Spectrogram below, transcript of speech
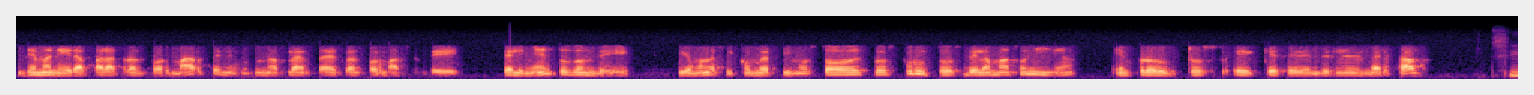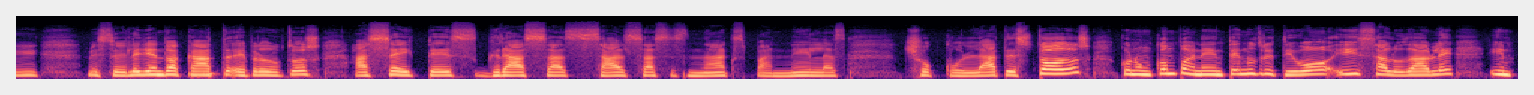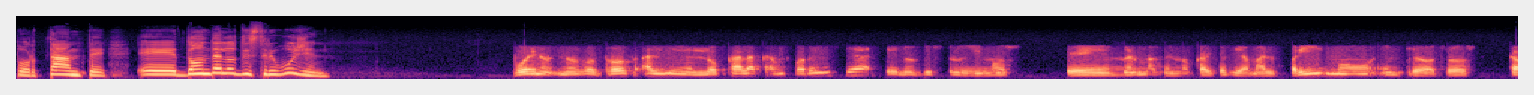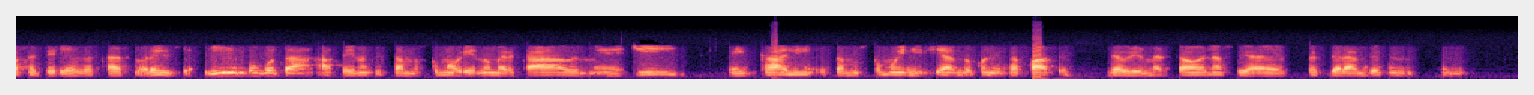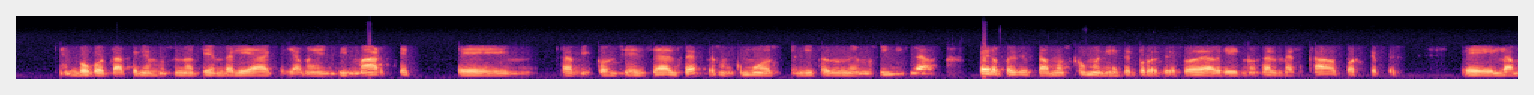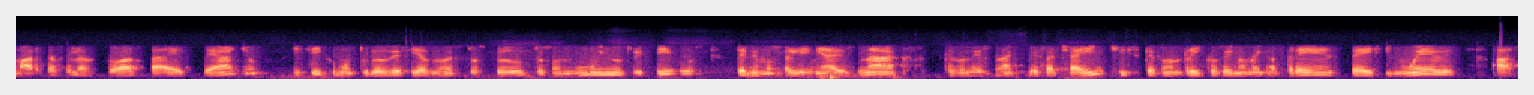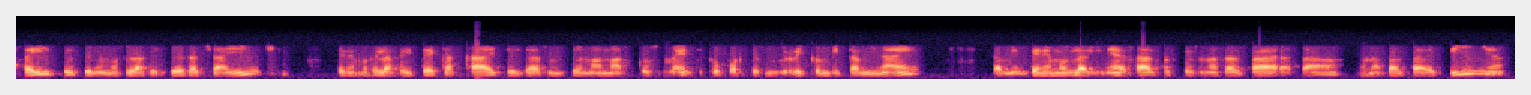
de manera para transformar. Tenemos una planta de transformación de, alimentos donde, digamos así, convertimos todos estos frutos de la Amazonía en productos eh, que se venden en el mercado. Sí, me estoy leyendo acá eh, productos, aceites, grasas, salsas, snacks, panelas, chocolates, todos con un componente nutritivo y saludable importante. Eh, ¿Dónde los distribuyen? Bueno, nosotros al nivel local acá en Florencia eh, los distribuimos en un almacén local que se llama El Primo, entre otros cafeterías de acá de Florencia. Y en Bogotá apenas estamos como abriendo mercado, en Medellín, en Cali, estamos como iniciando con esa fase de abrir mercado en las ciudades pues, grandes en, en Bogotá tenemos una tienda aliada que se llama Endy Market, eh, también Conciencia del Ser, que son como dos tienditas donde hemos iniciado, pero pues estamos como en ese proceso de abrirnos al mercado porque pues eh, la marca se lanzó hasta este año y sí, como tú los decías, nuestros productos son muy nutritivos, tenemos la línea de snacks, que son snacks de Sacha Inchis, que son ricos en omega 3, 6 y 9, aceites, tenemos el aceite de Sacha Inchis, tenemos el aceite de cacao, que ya es un tema más cosmético porque es muy rico en vitamina E. También tenemos la línea de salsas, que es una salsa de arasada, una salsa de piña,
